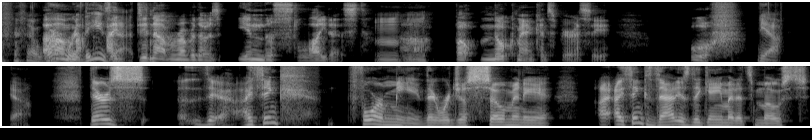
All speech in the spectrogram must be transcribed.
Where Um, were these I at? did not remember those in the slightest. Mhm. Uh, but Milkman conspiracy, oof. Yeah, yeah. There's, uh, there, I think for me, there were just so many. I, I think that is the game at its most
